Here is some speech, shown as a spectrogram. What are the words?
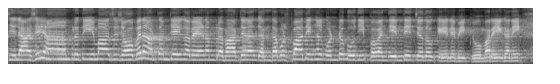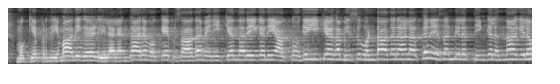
ചിലാശയാം പ്രതിമാസ ശോഭനാർത്ഥം ചെയ്യുക വേണം. പ്രമാർജനം ഗന്ധപുഷ്പാദ്യങ്ങൾ കൊണ്ട് പൂജിപ്പവൻ ചിന്തിച്ചതൊക്കെ ലഭിക്കും. അറിയുക നീ മുഖ്യ പ്രതിമാദികളിൽ അലങ്കാരമൊക്കെ പ്രസാദം എനിക്കെന്നറിയുക നീ അഗ്നു ജയിക്കുക ബിസ് കൊണ്ടാതരാൽ അർക്കനെ സണ്ടിലെത്തിങ്കൽ എന്നാകിലോ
